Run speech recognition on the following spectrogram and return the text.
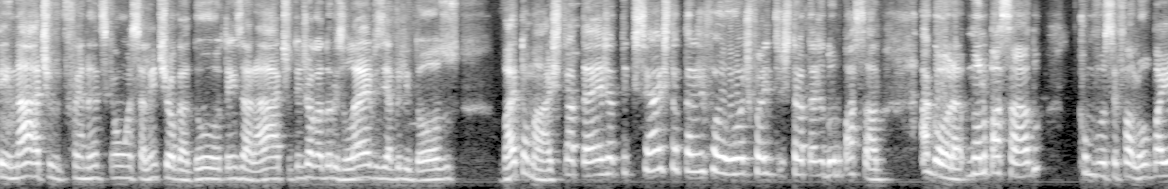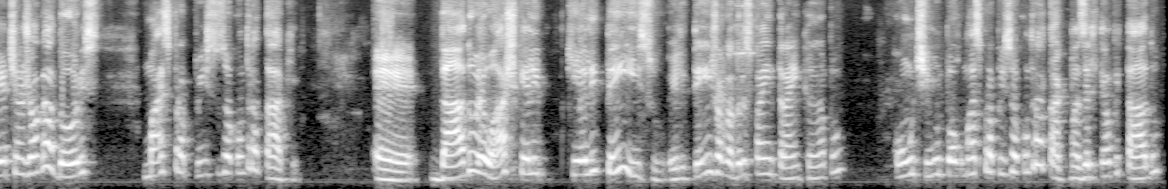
tem Nátio Fernandes, que é um excelente jogador, tem Zarate, tem jogadores leves e habilidosos. Vai tomar. A estratégia tem que ser a estratégia que foi hoje, foi a estratégia do ano passado. Agora, no ano passado, como você falou, o Bahia tinha jogadores mais propícios ao contra-ataque. É, dado, eu acho que ele, que ele tem isso. Ele tem jogadores para entrar em campo com um time um pouco mais propício ao contra-ataque, mas ele tem optado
